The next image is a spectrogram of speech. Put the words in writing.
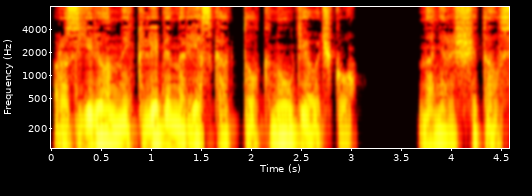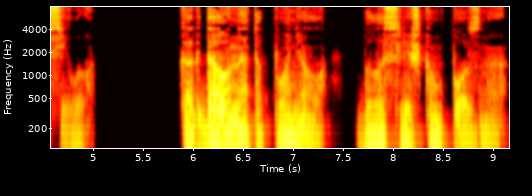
Разъяренный Клебин резко оттолкнул девочку, но не рассчитал силу. Когда он это понял, было слишком поздно.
